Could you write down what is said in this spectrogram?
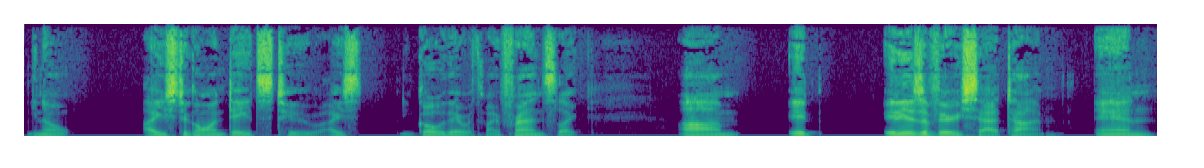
you know I used to go on dates to. I used to go there with my friends. Like, um, it it is a very sad time, and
